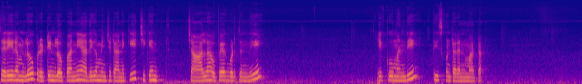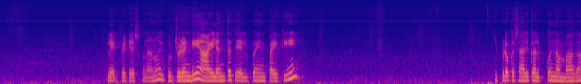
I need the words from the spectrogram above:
శరీరంలో ప్రోటీన్ లోపాన్ని అధిగమించడానికి చికెన్ చాలా ఉపయోగపడుతుంది. ఎక్కువ మంది తీసుకుంటారన్నమాట. ప్లేట్ పెట్టేసుకున్నాను. ఇప్పుడు చూడండి ఆయిల్ అంతా తేలిపోయింది పైకి. ఇప్పుడు ఒకసారి కలుపుకుందాం బాగా.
